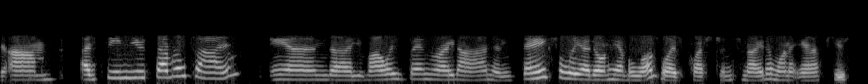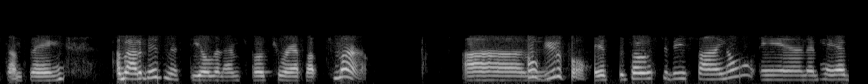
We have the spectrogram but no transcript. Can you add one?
Good. Um, I've seen you several times, and uh, you've always been right on. And thankfully, I don't have a love life question tonight. I want to ask you something about a business deal that I'm supposed to wrap up tomorrow. Um, oh, beautiful. It's supposed to be final, and I've had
